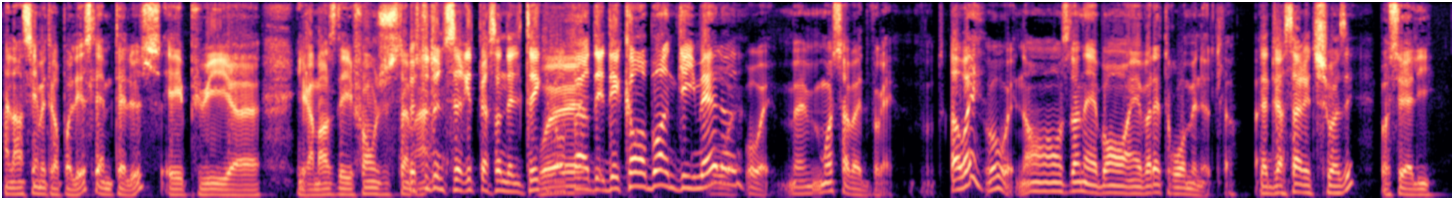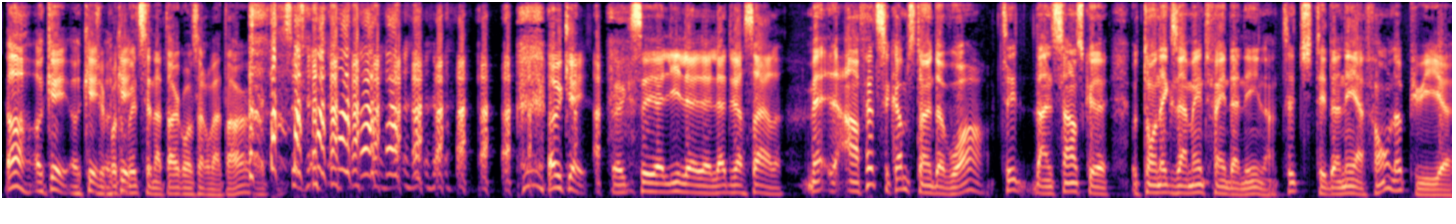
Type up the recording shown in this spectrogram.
à l'ancien métropolis, la MTELUS, et puis euh, il ramasse des fonds justement. C'est toute une série de personnalités qui vont faire des, des combats, entre guillemets, là. Oui, oui. Mais moi, ça va être vrai. Ah ouais? Oui, oui. Non, on se donne un bon, un vrai trois minutes, là. L'adversaire est choisi? Bah, c'est Ali. Ah, OK, OK, J'ai pas trouvé de sénateur conservateur. OK. C'est Ali, l'adversaire. Mais en fait, c'est comme c'est un devoir, tu sais, dans le sens que ton examen de fin d'année, là, tu tu t'es donné à fond, là, puis euh,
